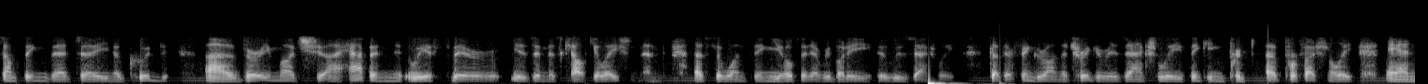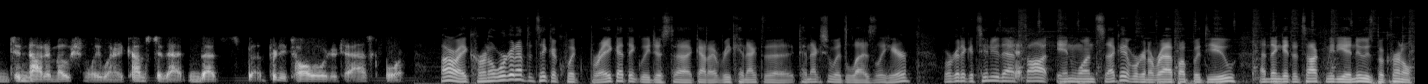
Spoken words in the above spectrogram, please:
something that uh, you know could uh, very much happen if there is a miscalculation, and that's the one thing you hope that everybody who's actually got their finger on the trigger is actually thinking pro- professionally and not emotionally when it comes to that, and that's a pretty tall order to ask for. All right, Colonel, we're going to have to take a quick break. I think we just uh, got to reconnect the connection with Leslie here. We're going to continue that thought in one second. We're going to wrap up with you and then get to talk media news. But, Colonel,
